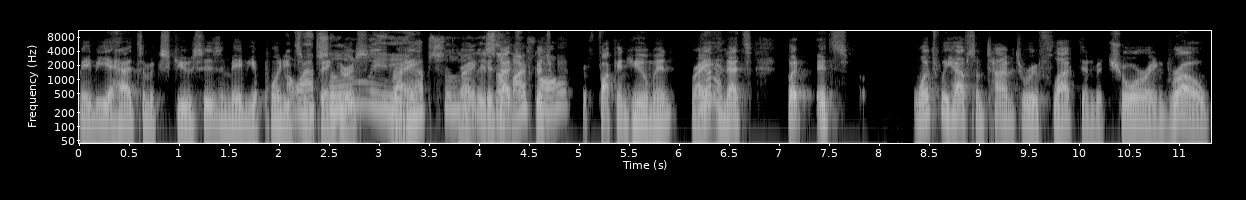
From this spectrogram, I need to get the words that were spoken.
maybe you had some excuses and maybe you pointed Oh, some fingers right? absolutely, right absolutely. It's not that's- my fault. you're fucking human, right? Yeah. And that's but it's once we have some time to reflect and mature and grow,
